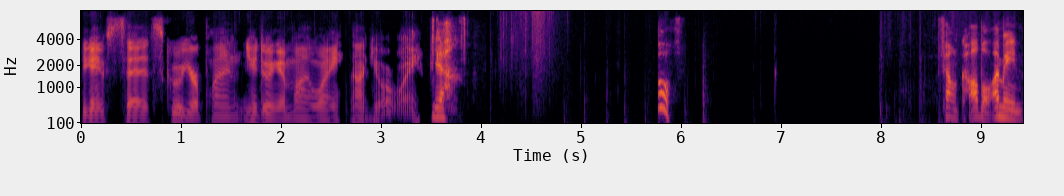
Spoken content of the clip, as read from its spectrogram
the- game said, screw your plan. You're doing it my way, not your way. Found cobble. I mean,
